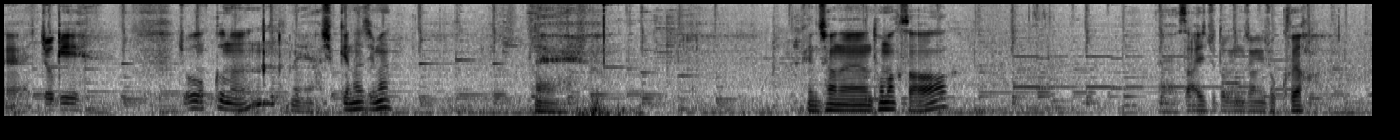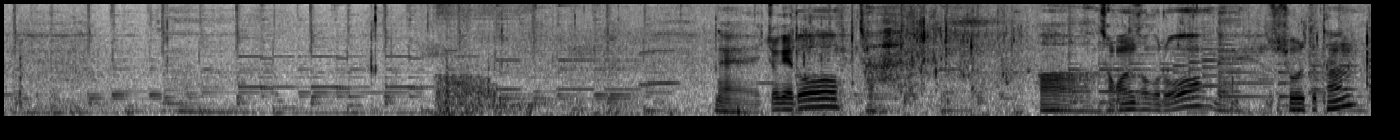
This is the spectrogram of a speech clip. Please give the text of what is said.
네, 쪽이 조금은 네, 아쉽긴 하지만 네, 괜찮은 토막석 네, 사이즈도 굉장히 좋고요. 네, 이쪽에도 자, 아, 정원석으로 네, 좋을 듯한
